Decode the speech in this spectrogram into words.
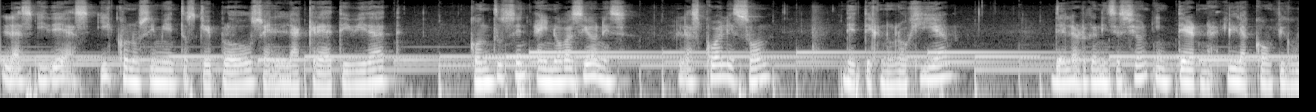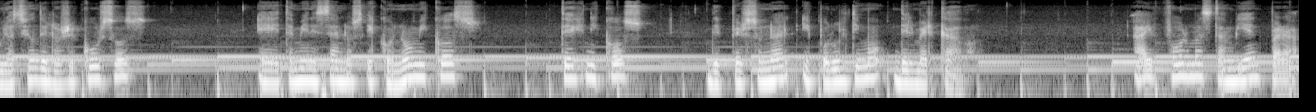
Las ideas y conocimientos que producen la creatividad conducen a innovaciones, las cuales son de tecnología, de la organización interna y la configuración de los recursos. Eh, también están los económicos, técnicos, de personal y por último del mercado hay formas también para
